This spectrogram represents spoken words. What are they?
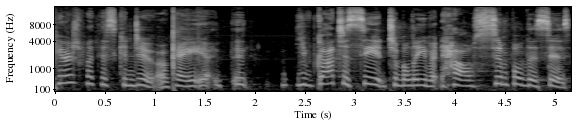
here's what this can do, okay? It, you've got to see it to believe it, how simple this is.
